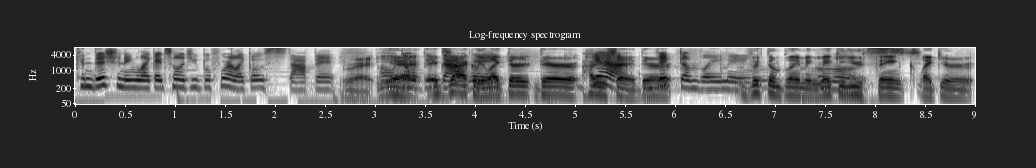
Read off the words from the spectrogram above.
conditioning, like I told you before, like, oh, stop it. right, Oh, yeah, don't be that exactly. way. Like they're they're how do you say it? they're victim blaming. victim blaming, making you think like you're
